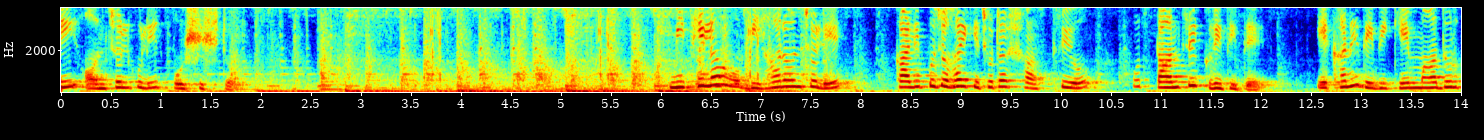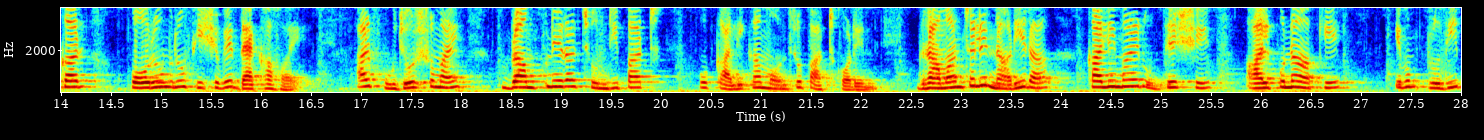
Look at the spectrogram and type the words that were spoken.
এই অঞ্চলগুলির বৈশিষ্ট্য। মিথিলা ও বিহার অঞ্চলে কালী পুজো হয় কিছুটা শাস্ত্রীয় ও তান্ত্রিক রীতিতে। এখানে দেবীকে মা দুর্গার পরম রূপ হিসেবে দেখা হয়। আর পুজোর সময় ব্রাহ্মণেরা চণ্ডীপাঠ ও কালিকা মন্ত্র পাঠ করেন। গ্রামাঞ্চলে নারীরা কালী মায়ের উদ্দেশ্যে আলপনা আঁকে এবং প্রদীপ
